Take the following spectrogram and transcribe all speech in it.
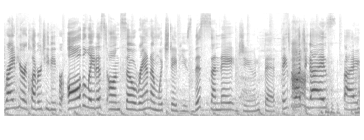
right here at Clevver TV for all the latest on So Random, which debuts this Sunday, June 5th. Thanks for ah. watching, guys. Bye.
